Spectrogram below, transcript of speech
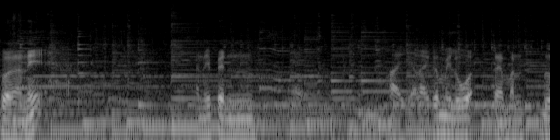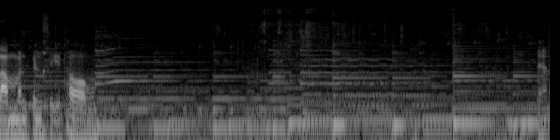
ส่วนอันนี้ อันนี้เป็นไผ่อะไรก็ไม่รู้อะแต่มันลำมันเป็นสีทองเนี่ย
